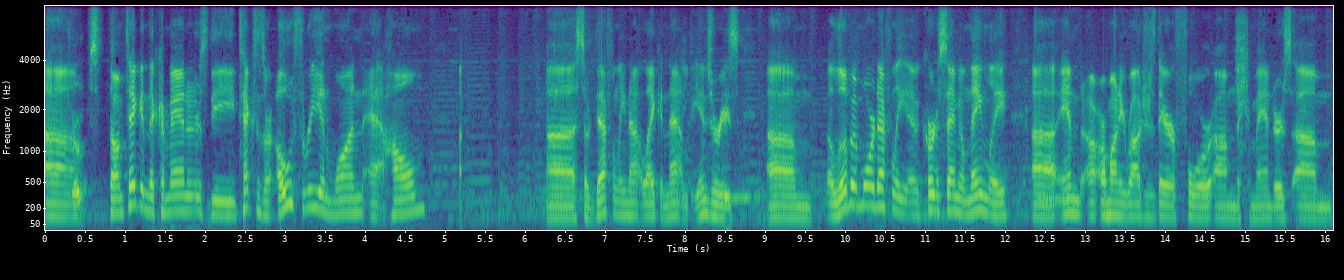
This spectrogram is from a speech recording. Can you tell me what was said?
Um, so I'm taking the Commanders. The Texans are 0-3 and one at home. Uh, so definitely not liking that. The injuries, um, a little bit more definitely. Uh, Curtis Samuel, namely, uh, and Armani Rogers there for um, the Commanders. Um,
